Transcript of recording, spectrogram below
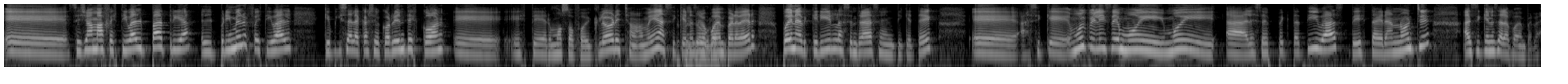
Eh, se llama Festival Patria, el primer festival que pisa la calle Corrientes con eh, este hermoso folclore, chamamé, así que no se lo pueden perder. Pueden adquirir las entradas en Ticketek. eh, así que muy felices, muy, muy a las expectativas de esta gran noche. Así que no se la pueden perder.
